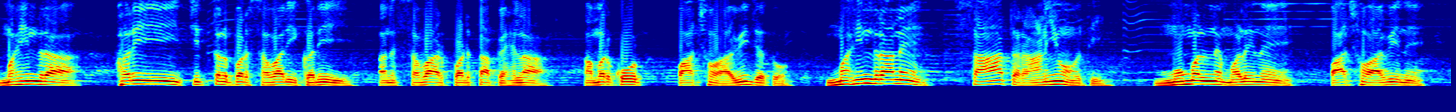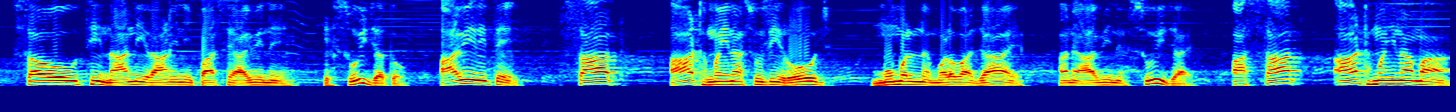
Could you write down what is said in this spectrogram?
મહિન્દ્રા ફરી ચિત્તલ પર સવારી કરી અને સવાર પડતા પહેલાં અમરકોટ પાછો આવી જતો. મહિન્દ્રાને સાત રાણીઓ હતી. મુમલને મળીને પાછો આવીને સૌથી નાની રાણીની પાસે આવીને એ સૂઈ જતો. આવી રીતે સાત, આઠ મહિના સુધી રોજ મુમલને મળવા જાય અને આવીને સૂઈ જાય. આ સાત, આઠ મહિનામાં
